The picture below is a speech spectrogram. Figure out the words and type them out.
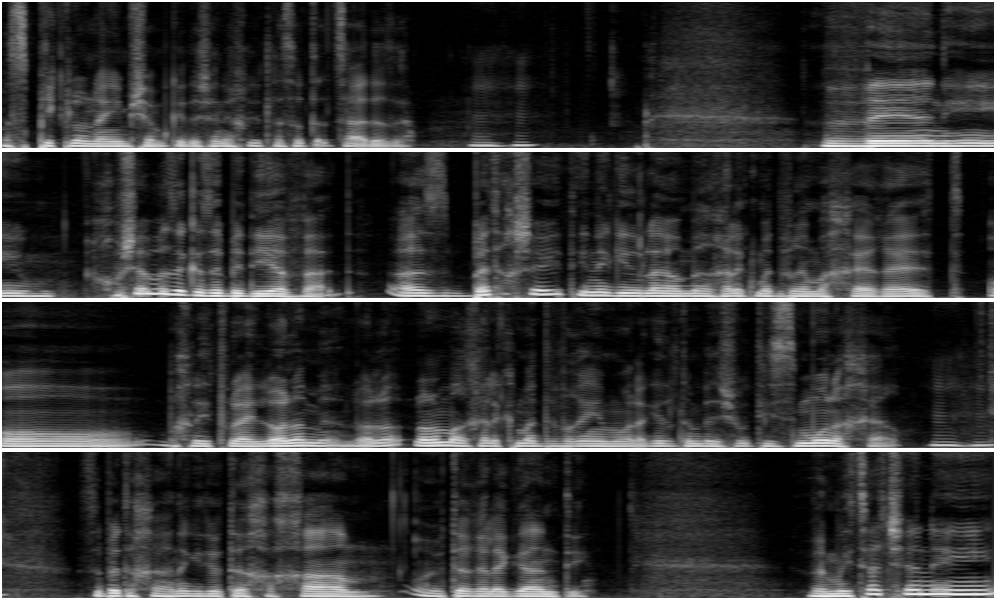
מספיק לא נעים שם כדי שאני אחליט לעשות את הצעד הזה. ואני חושב על זה כזה בדיעבד. אז בטח שהייתי נגיד אולי אומר חלק מהדברים אחרת, או מחליט אולי לא, לא, לא, לא לומר חלק מהדברים, או להגיד אותם באיזשהו תזמון אחר. Mm-hmm. זה בטח היה נגיד יותר חכם, או יותר אלגנטי. ומצד שני,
